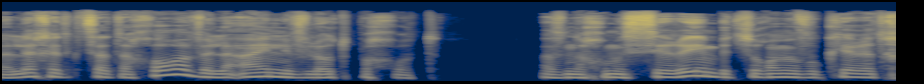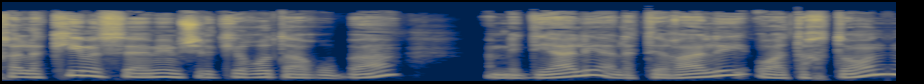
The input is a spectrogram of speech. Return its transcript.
ללכת קצת אחורה ולעין לבלוט פחות. אז אנחנו מסירים בצורה מבוקרת חלקים מסוימים של קירות הערובה, המדיאלי, הלטרלי או התחתון,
